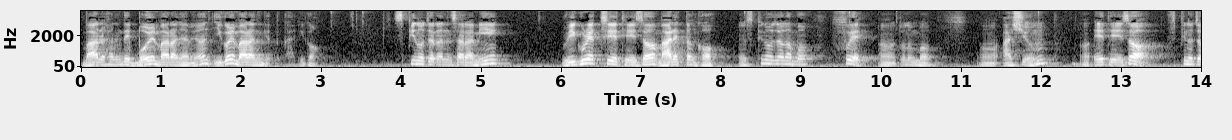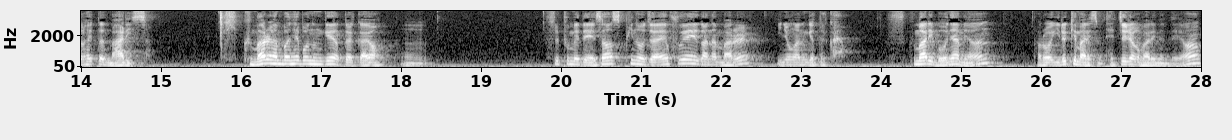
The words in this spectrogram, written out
말을 하는데 뭘 말하냐면 이걸 말하는 게 어떨까? 이거 스피노자라는 사람이 regret에 대해서 말했던 거 스피노자가 뭐 후회 어, 또는 뭐 어, 아쉬움 에 대해서 스피노자가 했던 말이 있어. 그 말을 한번 해보는 게 어떨까요? 음, 슬픔에 대해서 스피노자의 후회에 관한 말을 인용하는 게 어떨까요? 그 말이 뭐냐면 바로 이렇게 말했습니다. 대절이라고 말했는데요.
